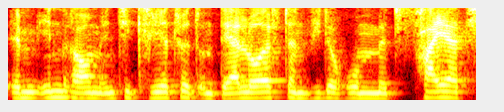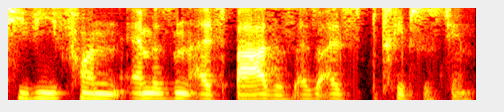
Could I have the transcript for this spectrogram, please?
im Innenraum integriert wird und der läuft dann wiederum mit Fire TV von Amazon als Basis, also als Betriebssystem.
